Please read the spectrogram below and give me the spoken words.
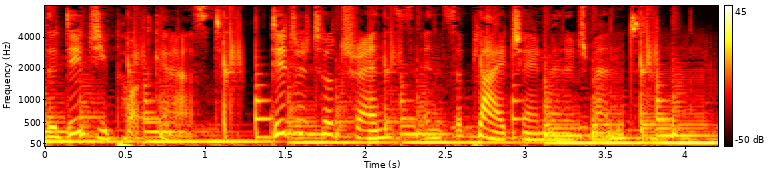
The Digi Podcast Digital Trends in Supply Chain Management.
